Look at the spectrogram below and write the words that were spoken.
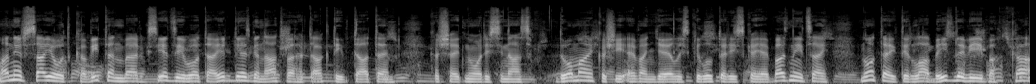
Man ir sajūta, ka Vitsenbergas iedzīvotāji ir diezgan atvērti aktivitātēm, kas šeit norisinās. Domāju, ka šī evaņģēliski luteriskajai baznīcai noteikti ir laba izdevība, kā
